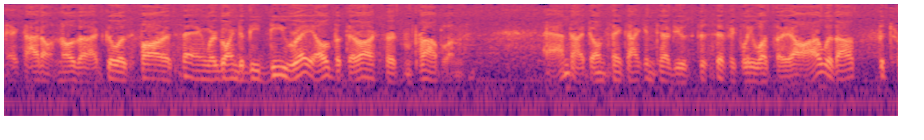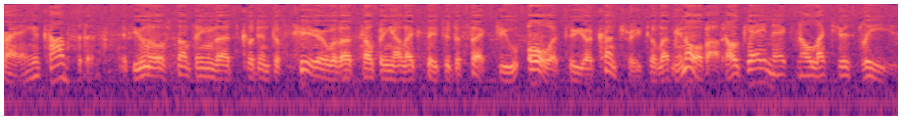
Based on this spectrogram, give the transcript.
Nick, I don't know that I'd go as far as saying we're going to be derailed, but there are certain problems. And I don't think I can tell you specifically what they are without betraying a confidence. If you know of something that could interfere with us helping Alexei to defect, you owe it to your country to let me know about it. Okay, Nick, no lectures, please.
